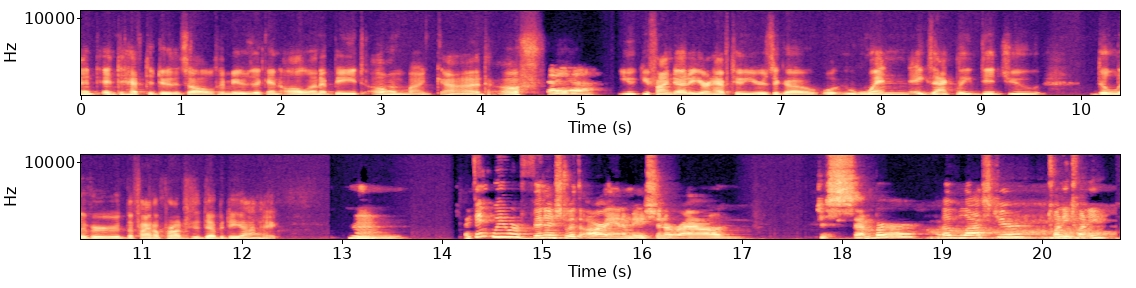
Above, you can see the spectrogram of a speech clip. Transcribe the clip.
and and to have to do this all to music and all on a beat. Oh my god. Oh yeah, yeah. you you find out a year and a half two years ago when exactly did you deliver the final product to wdi hmm. I think we were finished with our animation around december of last year 2020 it,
